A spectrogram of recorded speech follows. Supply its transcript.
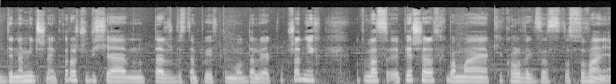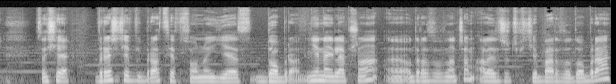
dynamicznej, która oczywiście no, też występuje w tym modelu jak poprzednich. Natomiast pierwszy raz chyba ma jakiekolwiek zastosowanie. W sensie wreszcie wibracja w Sony jest dobra. Nie najlepsza, od razu oznaczam, ale jest rzeczywiście bardzo dobra.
